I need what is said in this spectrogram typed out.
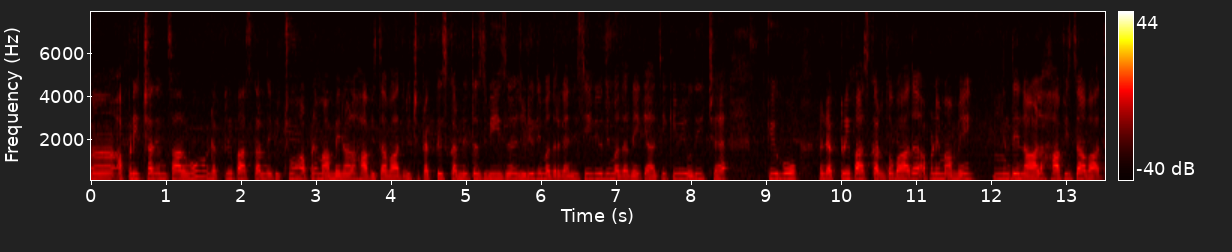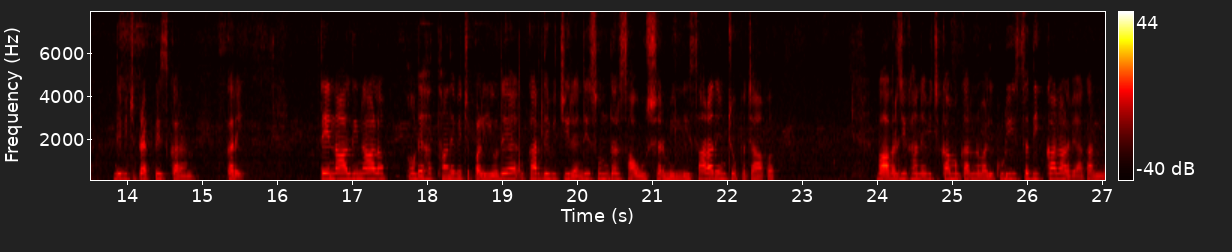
ਆਪਣੀ ਇੱਛਾ ਦੇ ਅਨੁਸਾਰ ਉਹ ਡਾਕਟਰੀ ਪਾਸ ਕਰਨ ਦੇ ਪਿੱਛੋਂ ਆਪਣੇ ਮਾਮੇ ਨਾਲ ਹਾਫਿਜ਼ਾਬਾਦ ਵਿੱਚ ਪ੍ਰੈਕਟਿਸ ਕਰਨ ਦੀ ਤਜਵੀਜ਼ ਜਿਹੜੀ ਉਹਦੀ ਮਦਰ ਕਹਿੰਦੀ ਸੀ ਵੀ ਉਹਦੀ ਮਦਰ ਨੇ ਕਿਹਾ ਸੀ ਕਿ ਵੀ ਉਹਦੀ ਇੱਛਾ ਹੈ ਕਿ ਉਹ ਡਾਕਟਰੀ ਪਾਸ ਕਰਨ ਤੋਂ ਬਾਅਦ ਆਪਣੇ ਮਾਮੇ ਦੇ ਨਾਲ ਹਾਫਿਜ਼ਾਬਾਦ ਦੇ ਵਿੱਚ ਪ੍ਰੈਕਟਿਸ ਕਰਨ ਕਰੇ। ਤੇ ਨਾਲ ਦੀ ਨਾਲ ਉਹਦੇ ਹੱਥਾਂ ਦੇ ਵਿੱਚ ਪਲੀ, ਉਹਦੇ ਘਰ ਦੇ ਵਿੱਚ ਹੀ ਰਹਿੰਦੀ ਸੁੰਦਰ ਸਾਊ, ਸ਼ਰਮੀਲੀ, ਸਾਰਾ ਦਿਨ ਚੁੱਪਚਾਪ ਬਾਬਰ ਜੀ ਖਾਨੇ ਵਿੱਚ ਕੰਮ ਕਰਨ ਵਾਲੀ ਕੁੜੀ ਸਦੀਕਾ ਨਾਲ ਵਿਆਹ ਕਰਨ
